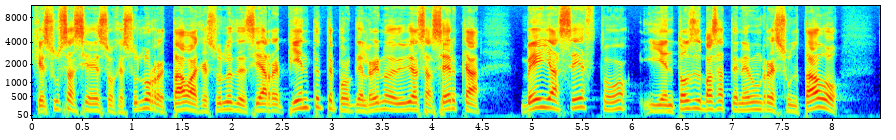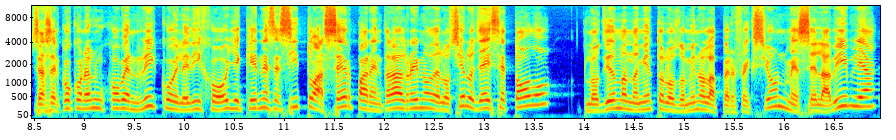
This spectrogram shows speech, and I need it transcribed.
Jesús hacía eso, Jesús lo retaba, Jesús les decía, arrepiéntete porque el reino de Dios ya se acerca, ve y haz esto y entonces vas a tener un resultado. Se acercó con él un joven rico y le dijo, oye, ¿qué necesito hacer para entrar al reino de los cielos? Ya hice todo, los diez mandamientos los domino a la perfección, me sé la Biblia,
